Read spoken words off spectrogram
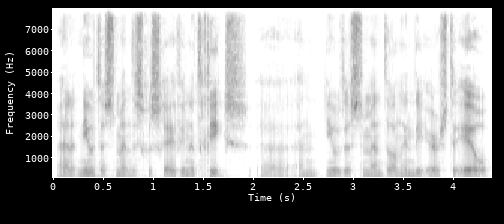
En het Nieuwe Testament is geschreven in het Grieks. Uh, en het Nieuwe Testament dan in de eerste eeuw.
